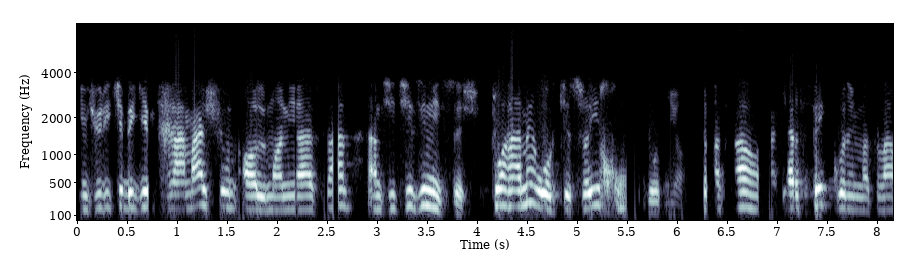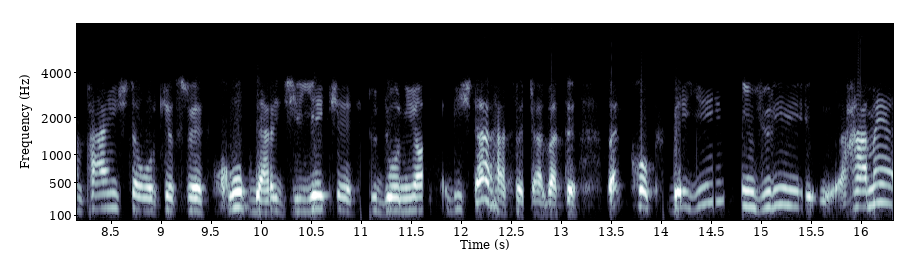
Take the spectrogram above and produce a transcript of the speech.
اینجوری که بگیم همهشون آلمانی هستن همچی چیزی نیستش. تو همه ارکسترهای خوب دنیا. مثلا اگر فکر کنیم مثلا پنج تا ارکستر خوب در یک تو دنیا بیشتر هستش البته. ولی خب بگیم اینجوری همه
